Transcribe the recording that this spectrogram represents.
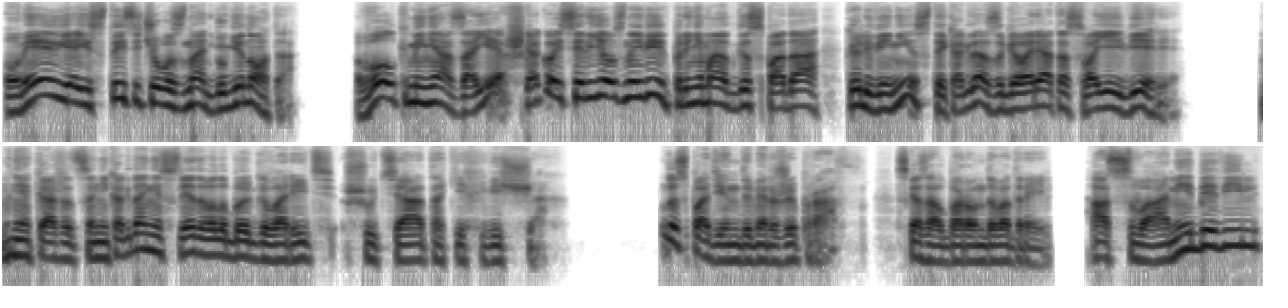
умею я из тысячи узнать гугенота. Волк меня заешь, какой серьезный вид принимают господа кальвинисты, когда заговорят о своей вере. Мне кажется, никогда не следовало бы говорить, шутя о таких вещах. «Господин Демержи прав», — сказал барон де Вадрейль. «А с вами, Бевиль,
